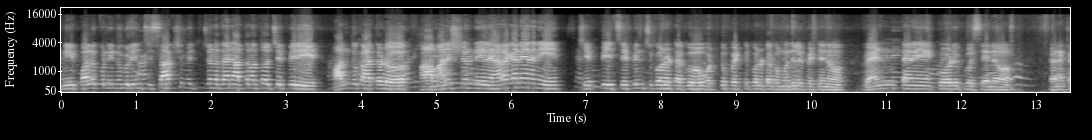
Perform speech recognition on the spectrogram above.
నీ పలుకు నిన్ను గురించి సాక్ష్యం ఇచ్చున్నదని అతనితో చెప్పిరి. అందుకు అతడు ఆ మనుష్యుని నేను ఎరగనేనని చెప్పి చెప్పించుకొనుటకు ఒట్టు పెట్టుకొనుటకు మొదలు పెట్టాను. వెంటనే కోడి కూసాను. కనుక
